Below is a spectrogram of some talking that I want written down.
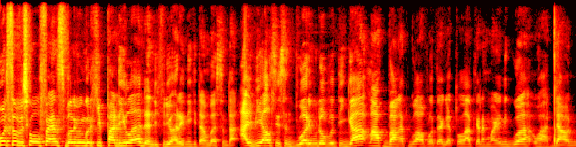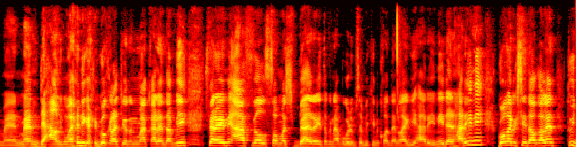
What's up school fans, balik gue Padilla dan di video hari ini kita membahas tentang IBL season 2023 Maaf banget gue uploadnya agak telat karena kemarin ini gue, wah down man, man down. Kemarin ini karena gue keracunan makanan Tapi sekarang ini I feel so much better, itu kenapa gue udah bisa bikin konten lagi hari ini. Dan hari ini gue akan kasih tahu kalian 7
